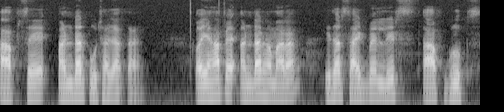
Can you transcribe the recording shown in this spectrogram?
आपसे अंडर पूछा जाता है। और यहाँ पे अंडर हमारा, इधर साइड में लिस्ट ऑफ़ ग्रुप्स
